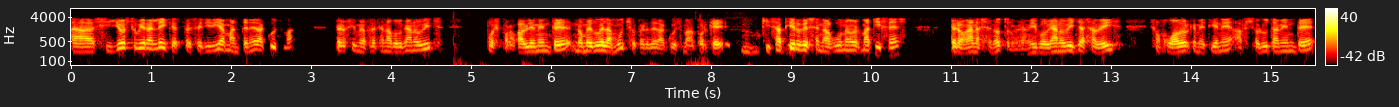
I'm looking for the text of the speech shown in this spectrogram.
uh, si yo estuviera en Lakers preferiría mantener a Kuzma, pero si me ofrecen a Bogdanovic, pues probablemente no me duela mucho perder a Kuzma, porque quizá pierdes en algunos matices, pero ganas en otros. A mí Bogdanovic, ya sabéis, es un jugador que me tiene absolutamente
